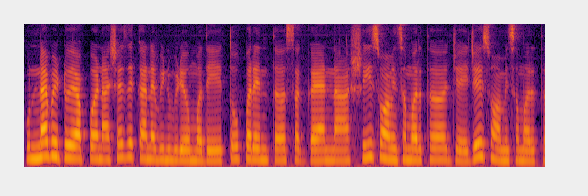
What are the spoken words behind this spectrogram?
पुन्हा भेटूया आपण अशाच एका नवीन व्हिडिओमध्ये. तोपर्यंत सगळ्यांना श्री स्वामी समर्थ जय जय स्वामी समर्थ.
